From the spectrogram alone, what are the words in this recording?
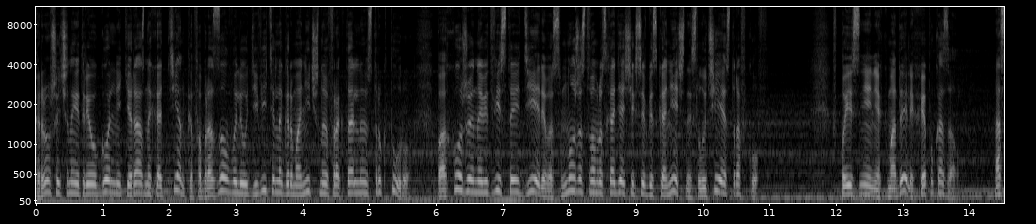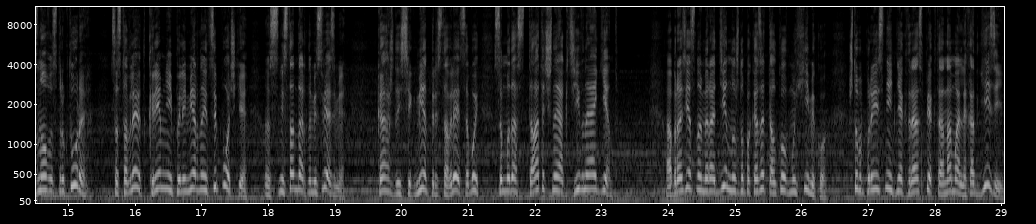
Крошечные треугольники разных оттенков образовывали удивительно гармоничную фрактальную структуру, похожую на ветвистое дерево с множеством расходящихся в бесконечность лучей и островков. В пояснениях к модели Хэп указал. Основы структуры составляют кремний полимерные цепочки с нестандартными связями. Каждый сегмент представляет собой самодостаточный активный агент – Образец номер один нужно показать толковому химику, чтобы прояснить некоторые аспекты аномальных адгезий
